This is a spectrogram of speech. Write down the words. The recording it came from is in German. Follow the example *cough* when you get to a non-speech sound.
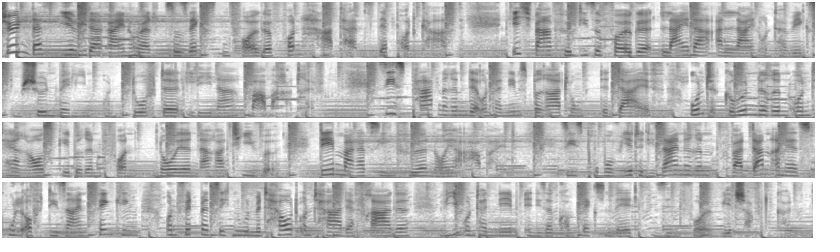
Schön, dass ihr wieder reinhört zur sechsten Folge von Hard Times, der Podcast. Ich war für diese Folge leider allein unterwegs im schönen Berlin und durfte Lena Marbacher treffen. Sie ist Partnerin der Unternehmensberatung The Dive und Gründerin und Herausgeberin von Neue Narrative, dem Magazin für neue Arbeit. Sie ist promovierte Designerin, war dann an der School of Design Thinking und widmet sich nun mit Haut und Haar der Frage, wie Unternehmen in dieser komplexen Welt sinnvoll wirtschaften können.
